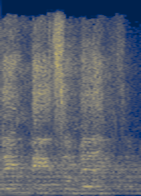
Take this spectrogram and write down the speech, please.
somebody needs a man.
